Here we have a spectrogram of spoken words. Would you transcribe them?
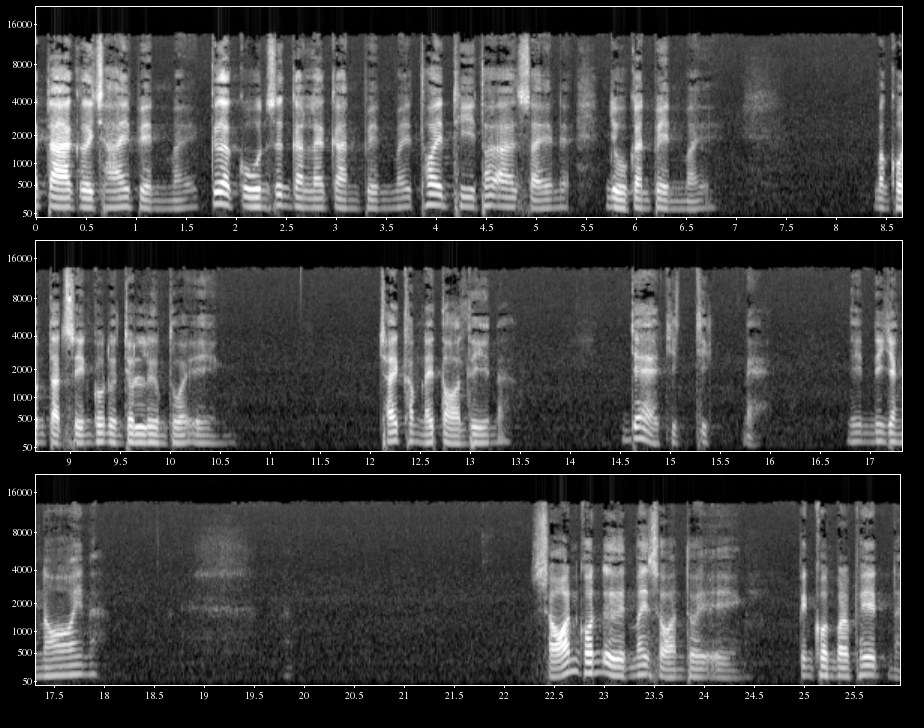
ตตาเคยใช้เป็นไหมเกื้อกูลซึ่งกันและกันเป็นไหมถ้อยทีถ้อยอาศัยเนี่ยอยู่กันเป็นไหม บางคนตัดสินคนอื่นจนลืมตัวเอง ใช้คำไหนต่อดีนะ แย่จิกๆเนี่ยนี่นี่ยังน้อยนะ สอนคนอื่นไม่สอนตัวเอง เป็นคนประเภทไหน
